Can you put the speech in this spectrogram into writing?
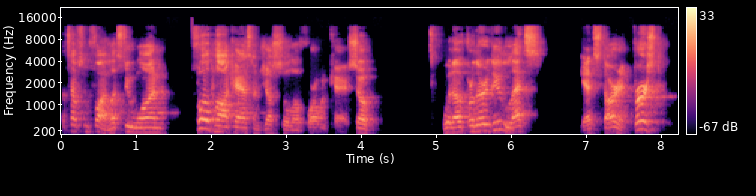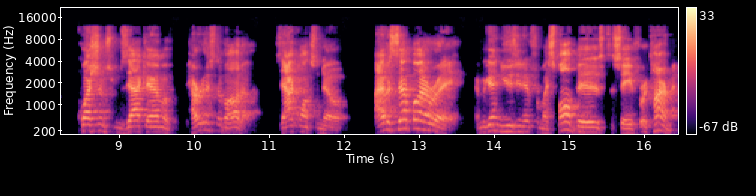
Let's have some fun. Let's do one full podcast on just solo 401k. So without further ado, let's get started. First, questions from Zach M of Paradise, Nevada. Zach wants to know I have a SEP IRA and began using it for my small biz to save for retirement.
